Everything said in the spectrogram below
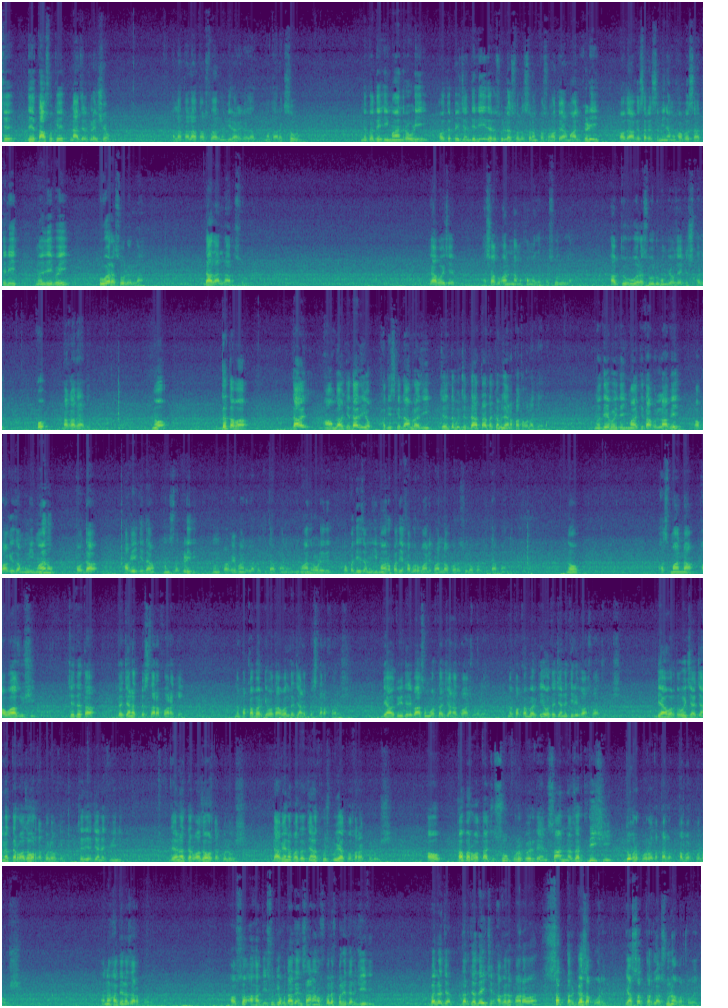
چې دې تاسو کې نازل کړی شو؟ الله تعالی تاسو ته نبی رالیږه دا متعلق څه وی؟ نو که د ایمان وروړي او د پیژندلي د رسول الله صلی الله علیه وسلم په سنت اعمال کړي او د هغه سره سمینه محبت ساتلی نو دی وی هو رسول الله دا د الله رسول دا وایي چې اشهد ان محمد رسول الله عبده و رسوله هم یو ځای کې شته دی خو هغه دا دی نو د تبا دا عام دا کې دا دی یو حدیث کې دام راځي چې ته وایي چې دا تا ته کم ځای نه پته ولګي دا نو دی وایي چې ما کتاب الله به او پاګه زموږ ایمانو او دا هغه کې دا موږ ذکر دي موږ په هغه باندې الله په کتاب باندې ایمان راوړی دی او په دې زموږ ایمان او په دې خبرو باندې په الله او په رسول او په کتاب باندې نو اسمان نه आवाज وشي چې دته د جنت بستر خوره کې نو په قبر کې وته اول د جنت بستر خوره شي بیا دوی د لباس هم ورته جنت واچولې نو په قبر کې وته جنتی لباس واچول شي بیا ورته وای چې جنت دروازه ورته کولو کې چې جنت ویني جنت دروازه ورته کولو شي دا غنه پته جنت خوشبویات و ترا کولو شي او قبر وتا چې سو پورې پورې د انسان نظر تلی شي دومره پورې وتا قبر کولو شي انا حد نظر پورې او سو احادیثو کې خدا د انسانانو خپل خپل درجه دي بل درجه دی چې هغه د پاره 70 غزه پورې یا 70 لاسونه ورته وي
